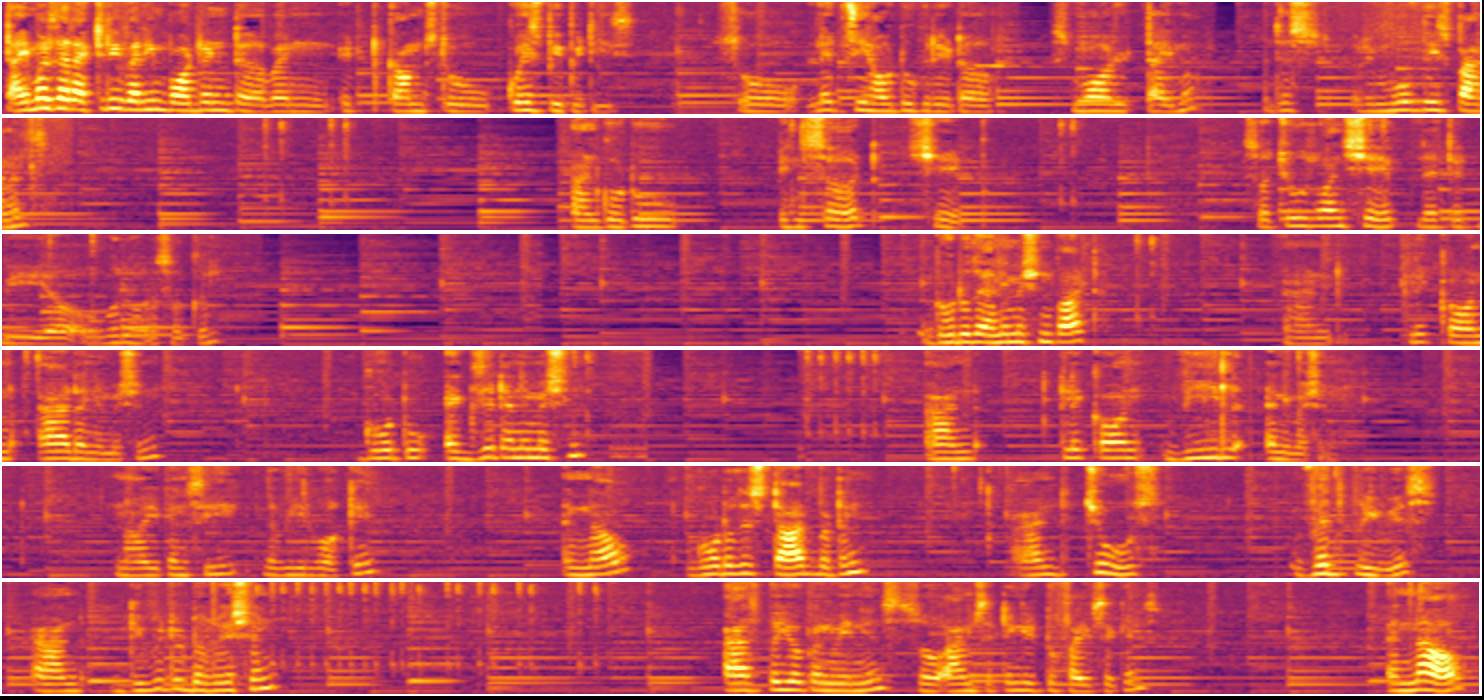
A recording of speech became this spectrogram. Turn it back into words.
Timers are actually very important uh, when it comes to quiz ppts so let's see how to create a small timer. Just remove these panels and go to insert shape. So choose one shape let it be a oval or a circle. Go to the animation part and click on add animation. Go to exit animation and click on wheel animation. Now you can see the wheel working. And now go to the start button and choose with previous and give it a duration as per your convenience. So I'm setting it to 5 seconds. And now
